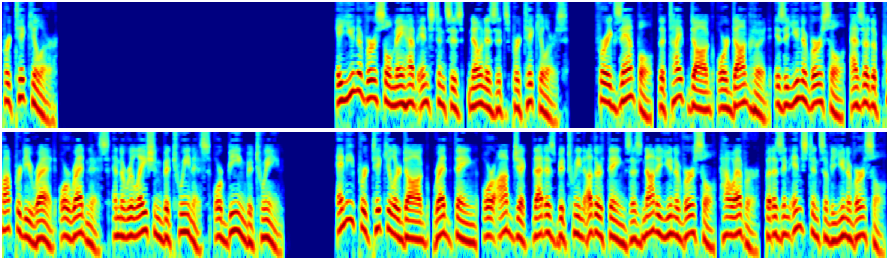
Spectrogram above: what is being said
Particular A universal may have instances, known as its particulars. For example, the type dog or doghood is a universal, as are the property red or redness and the relation betweenness or being between. Any particular dog, red thing, or object that is between other things is not a universal, however, but is an instance of a universal.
